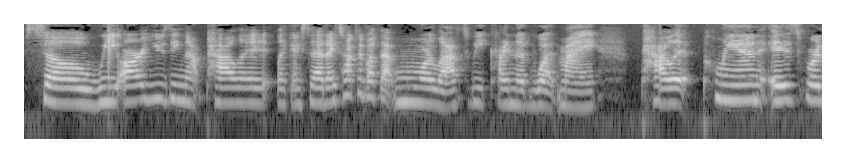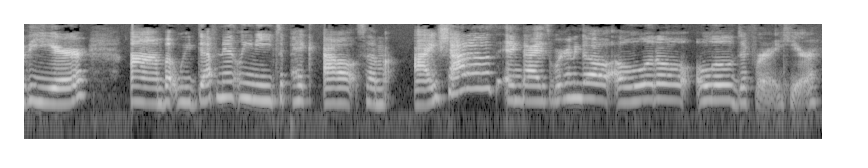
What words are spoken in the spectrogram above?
So we are using that palette. Like I said, I talked about that more last week, kind of what my palette plan is for the year. Um, but we definitely need to pick out some eyeshadows and guys we're gonna go a little a little different here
